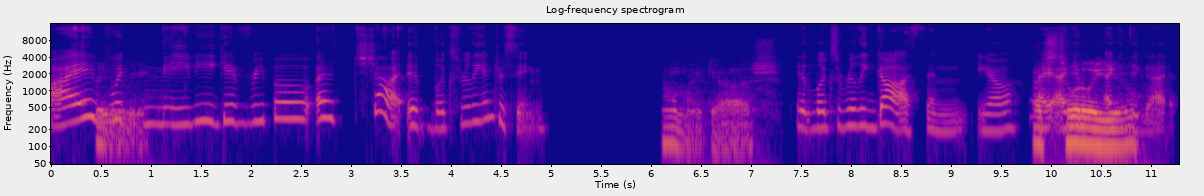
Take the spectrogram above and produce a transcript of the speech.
I Great would maybe give Repo a shot. It looks really interesting. Oh my gosh. It looks really goth, and you know, That's I, I totally can, I you. can dig that.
